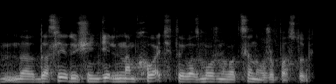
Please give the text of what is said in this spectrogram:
до следующей недели нам хватит, и, возможно, вакцина уже поступит.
